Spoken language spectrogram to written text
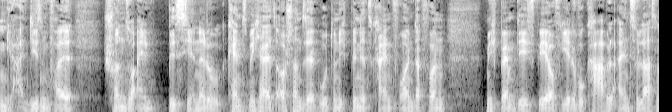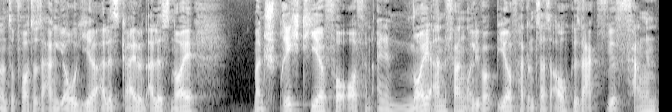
Ja, in diesem Fall schon so ein bisschen. Ne? Du kennst mich ja jetzt auch schon sehr gut und ich bin jetzt kein Freund davon, mich beim DFB auf jede Vokabel einzulassen und sofort zu sagen, yo, hier alles geil und alles neu. Man spricht hier vor Ort von einem Neuanfang. Oliver Bierhoff hat uns das auch gesagt. Wir fangen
